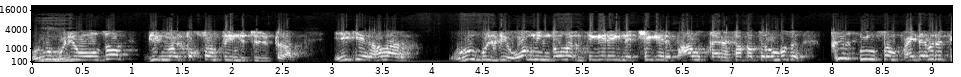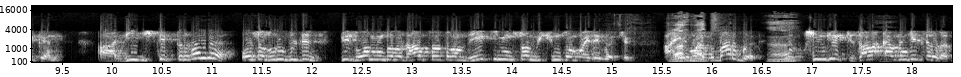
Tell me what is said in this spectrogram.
Рубль болсо бир ноль токсон тыйынды түзүп турат. Эгер алар рубльди он миң доллардын тегерегинде чегерип алып кайра сата турган болсо кырк миң сом пайда берет экен. А биз иштеп турганда ошол рубльден биз он миң долларды алып сата турган болсок эки миң сом үч миң сом пайда көрчүк айырмасы барбы? Бул кимге залаказын келтирип атат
